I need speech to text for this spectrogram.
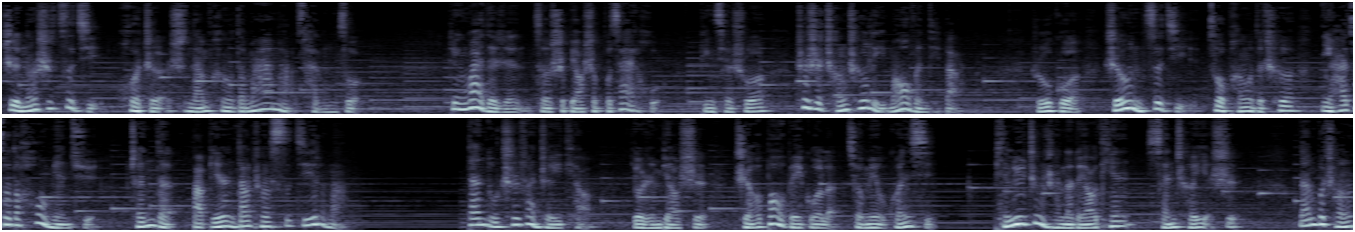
只能是自己或者是男朋友的妈妈才能坐，另外的人则是表示不在乎，并且说这是乘车礼貌问题吧。如果只有你自己坐朋友的车，你还坐到后面去，真的把别人当成司机了吗？单独吃饭这一条。有人表示，只要报备过了就没有关系，频率正常的聊天闲扯也是，难不成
